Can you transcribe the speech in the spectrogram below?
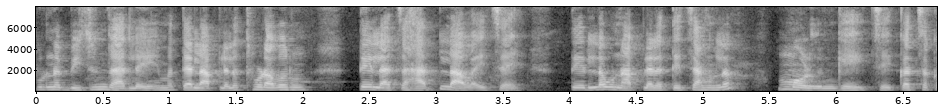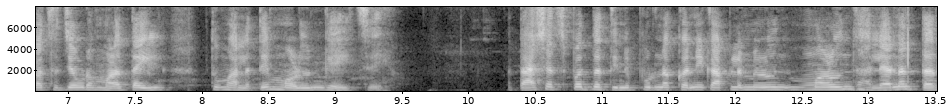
पूर्ण भिजून झालं आहे मग त्याला आपल्याला थोडा वरून तेलाचा हात लावायचा आहे तेल लावून आपल्याला ते चांगलं मळून घ्यायचं आहे कचं कचं जेवढं मळता येईल तुम्हाला ते मळून घ्यायचं आहे आता अशाच पद्धतीने पूर्ण कणिक आपलं मिळून मळून झाल्यानंतर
